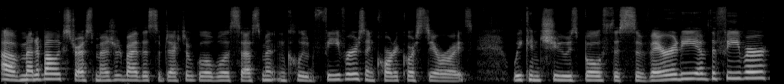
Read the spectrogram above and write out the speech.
of metabolic stress measured by the subjective global assessment include fevers and corticosteroids. We can choose both the severity of the fever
